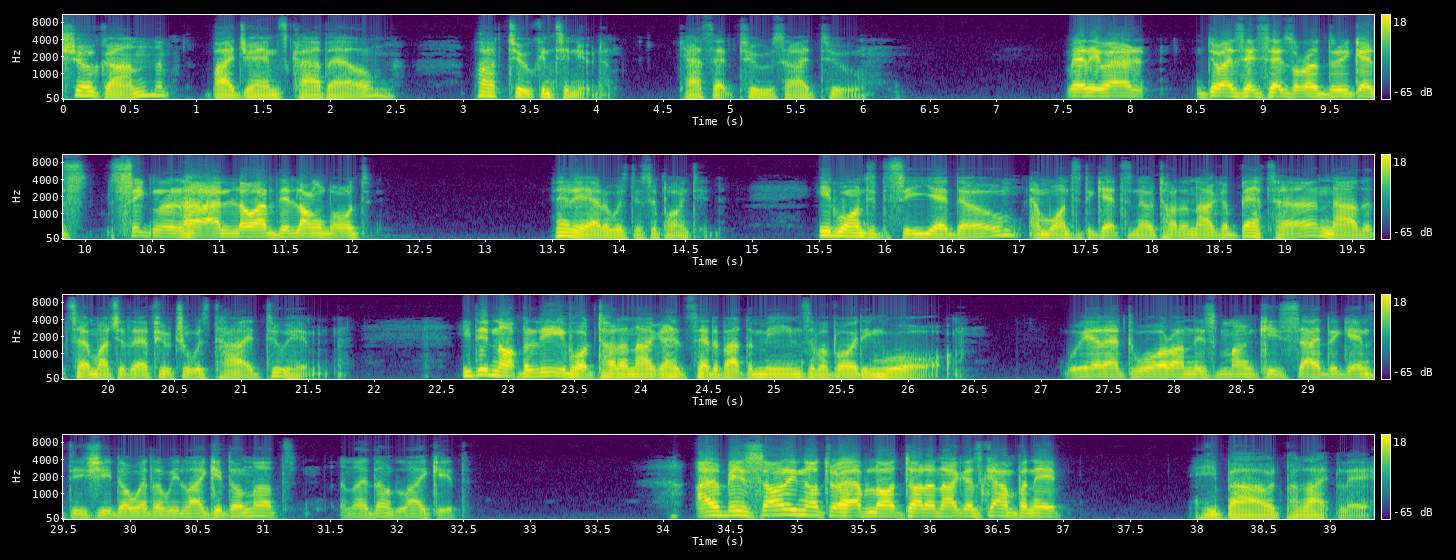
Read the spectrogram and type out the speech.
Shogun by James Clavell. Part 2 continued. Cassette 2, Side 2. Very well. Do as it says, Rodriguez. Signal her and lower the longboat. Ferriera was disappointed. He'd wanted to see Yedo, and wanted to get to know Toranaga better, now that so much of their future was tied to him. He did not believe what Toranaga had said about the means of avoiding war. We're at war on this monkey's side against Ishido whether we like it or not, and I don't like it. I'll be sorry not to have Lord Toranaga's company. He bowed politely.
